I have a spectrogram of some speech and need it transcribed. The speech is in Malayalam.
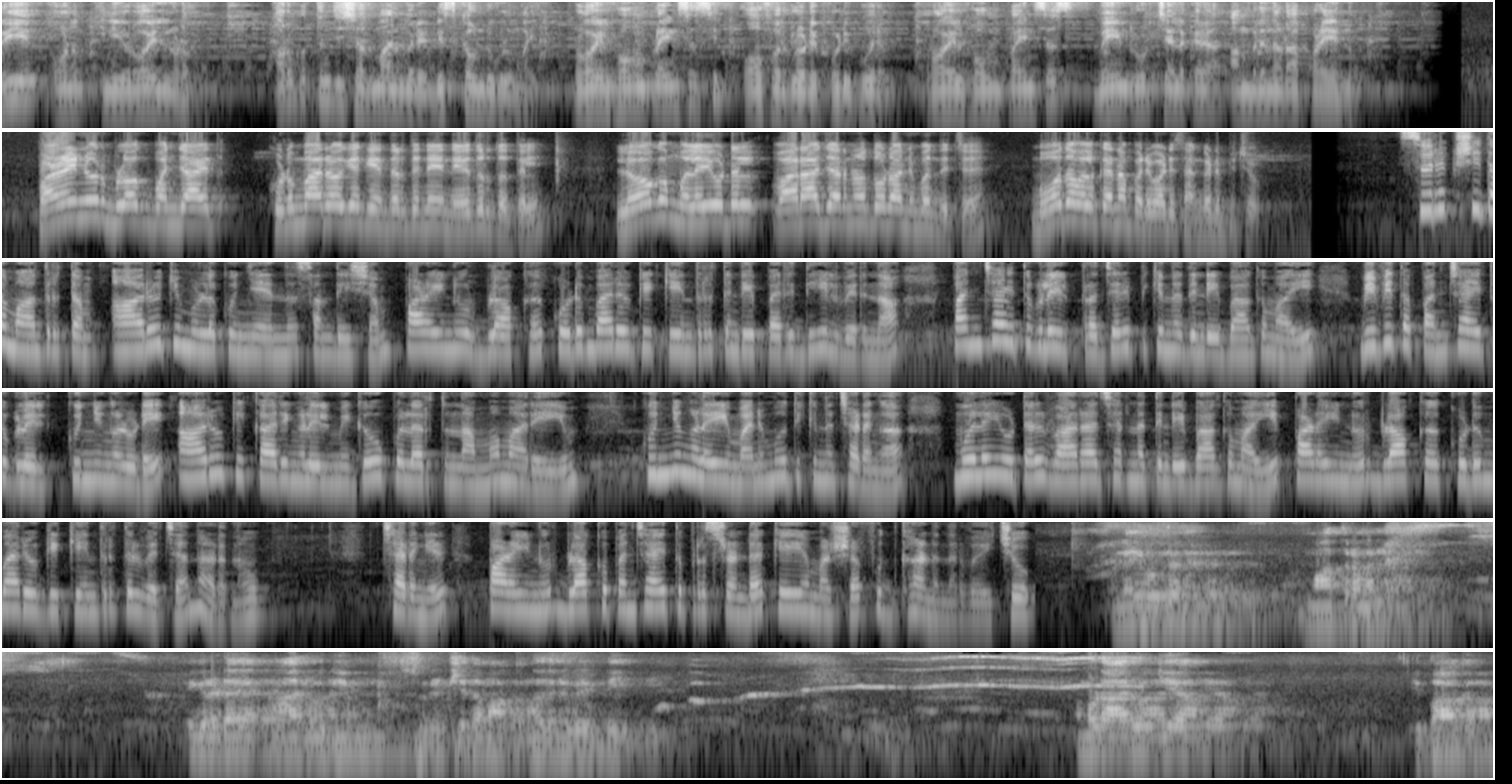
റിയൽ ഓണം ഇനി റോയലിനോടൊപ്പം. അറുപത്തഞ്ച് ശതമാനം വരെ ഡിസ്കൗണ്ടുകളുമായി റോയൽ ഹോം അപ്ലയൻസസിൽ ഓഫറുകളുടെ പൊടിപൂരം. Royal home appliances main road Chelakkara Ambalanada Pazhayannur. Pazhayannur block panchayat കുടുംബാരോഗ്യ കേന്ദ്രത്തിന്റെ നേതൃത്വത്തിൽ ലോക മുലയൂട്ടൽ വാരാചരണത്തോടനുബന്ധിച്ച് ബോധവൽക്കരണ പരിപാടി സംഘടിപ്പിച്ചു. സുരക്ഷിത മാതൃത്വം ആരോഗ്യമുള്ള കുഞ്ഞ് എന്ന സന്ദേശം പഴയന്നൂർ ബ്ലോക്ക് കുടുംബാരോഗ്യ കേന്ദ്രത്തിന്റെ പരിധിയിൽ വരുന്ന പഞ്ചായത്തുകളിൽ പ്രചരിപ്പിക്കുന്നതിന്റെ ഭാഗമായി വിവിധ പഞ്ചായത്തുകളിൽ കുഞ്ഞുങ്ങളുടെ ആരോഗ്യകാര്യങ്ങളിൽ മികവ് പുലർത്തുന്ന അമ്മമാരെയും കുഞ്ഞുങ്ങളെയും അനുമോദിക്കുന്ന ചടങ്ങ് മുലയൂട്ടൽ വാരാചരണത്തിന്റെ ഭാഗമായി പഴയന്നൂർ ബ്ലോക്ക് കുടുംബാരോഗ്യ കേന്ദ്രത്തിൽ വെച്ച് നടന്നു. ചടങ്ങിൽ Pazhayannur block panchayat president K M Ashraf ഉദ്ഘാടനം നിർവഹിച്ചു. മാത്രമല്ല ഇവരുടെ ആരോഗ്യം സുരക്ഷിതമാക്കുന്നതിന് വേണ്ടി നമ്മുടെ ആരോഗ്യ വിഭാഗം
